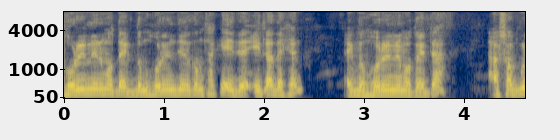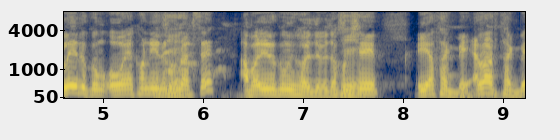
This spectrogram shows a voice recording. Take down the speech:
হরিণের মতো একদম হরিণ যেরকম থাকে এই যে এটা দেখেন একদম হরিণের মতো এটা। আর সবগুলো এরকম ও এখন এরকম রাখছে আবার এরকমই হয়ে যাবে। যখন সে ইয়া থাকবে অ্যালার্ট থাকবে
